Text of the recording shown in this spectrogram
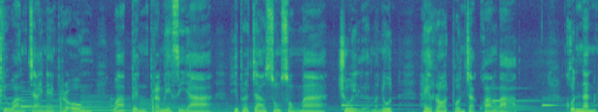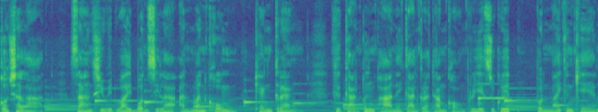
คือวางใจในพระองค์ว่าเป็นพระเมสสิยาที่พระเจ้าทรงส่งมาช่วยเหลือมนุษย์ ให้รอดพ้นจากความบาป คนนั้นก็ฉลาดสร้างชีวิตไว้บนศิลาอันมั่นคง แข็งแกร่ง คือการพึ่งพาในการกระทำของพระเยซูคริสต์บนไม้กางเขน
